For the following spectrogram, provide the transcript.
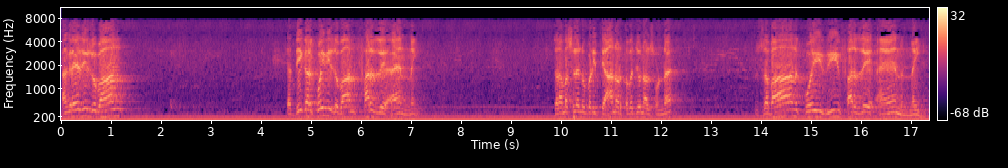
انگریزی زبان یا دیگر کوئی بھی زبان فرض عین نہیں۔ ذرا مسئلے نو بڑی دھیان اور توجہ نال سننا ہے۔ زبان کوئی بھی فرض عین نہیں۔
